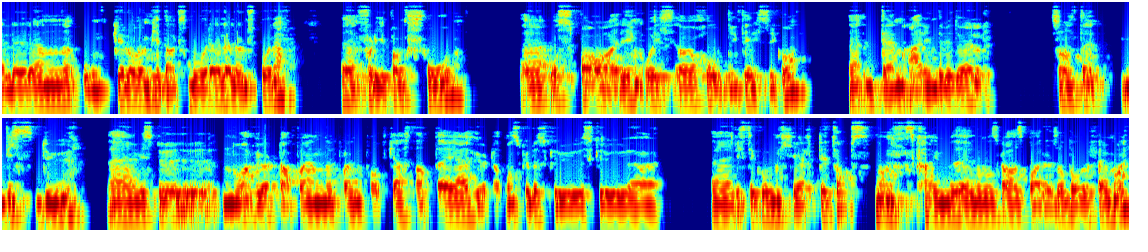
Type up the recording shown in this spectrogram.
eller en onkel over middagsbordet eller lunsjbordet. Eh, fordi pensjon eh, og sparing og holdning til risiko, eh, den er individuell. Sånn at hvis du, hvis du nå har hørt på en, på en podkast at jeg hørte at man skulle skru, skru risikoen helt til topps når man skal, når man skal ha sparehorisont over fem år,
